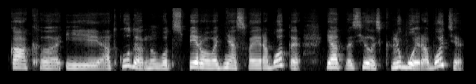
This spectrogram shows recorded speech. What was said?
как э, и откуда, но вот с первого дня своей работы я относилась к любой работе,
